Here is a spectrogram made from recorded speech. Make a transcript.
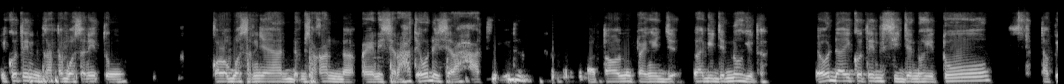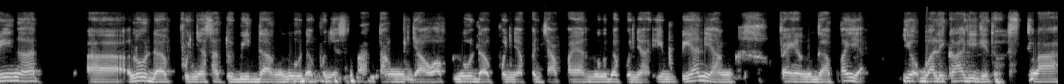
ikutin kata bosan itu. Kalau bosannya misalkan pengen istirahat ya udah istirahat gitu. Atau lu pengen je- lagi jenuh gitu. Ya udah ikutin si jenuh itu. Tapi ingat uh, lu udah punya satu bidang lu udah punya tanggung jawab lu udah punya pencapaian lu udah punya impian yang pengen lu gapai ya yuk balik lagi gitu. Setelah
